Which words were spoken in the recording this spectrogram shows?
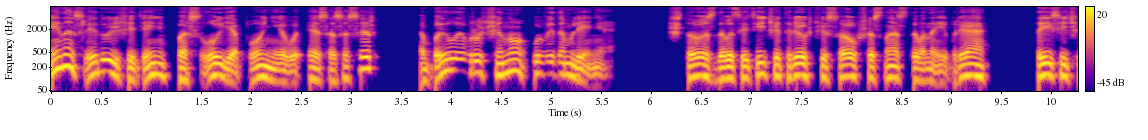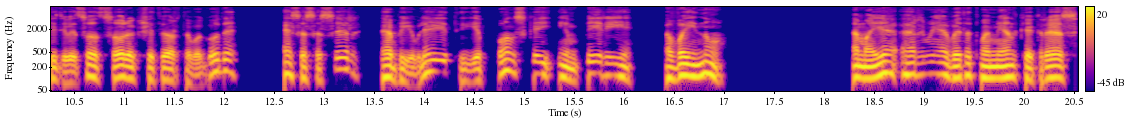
и на следующий день послу Японии в СССР было вручено уведомление, что с 24 часов 16 ноября 1944 года СССР объявляет Японской империи войну. А моя армия в этот момент как раз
